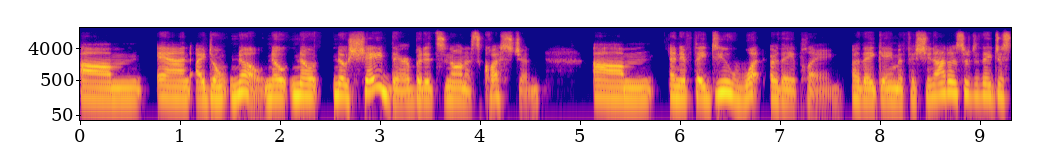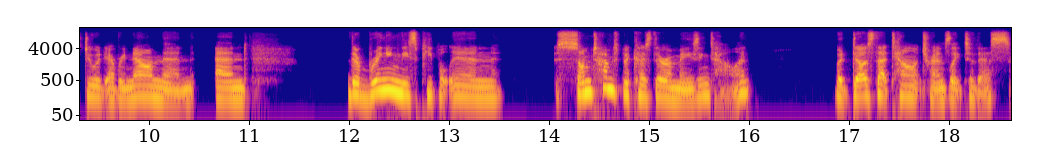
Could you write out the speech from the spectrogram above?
Um, and I don't know. No, no, no shade there, but it's an honest question. Um, and if they do, what are they playing? Are they game aficionados or do they just do it every now and then? And they're bringing these people in sometimes because they're amazing talent, but does that talent translate to this?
